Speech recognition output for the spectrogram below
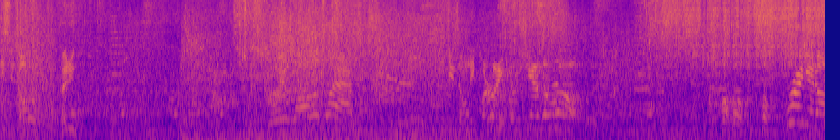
This is all very good. Only polite to share the role. Oh, bring it on!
